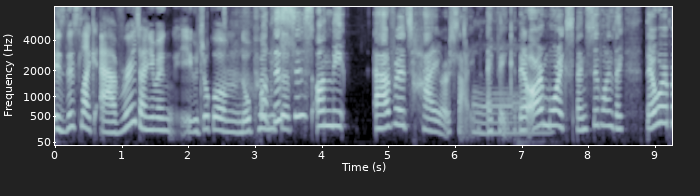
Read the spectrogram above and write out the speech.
is this like average 아니면 이거 조금 높은 well, 급? this is on the average higher side. I think there are more expensive ones. Like there were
